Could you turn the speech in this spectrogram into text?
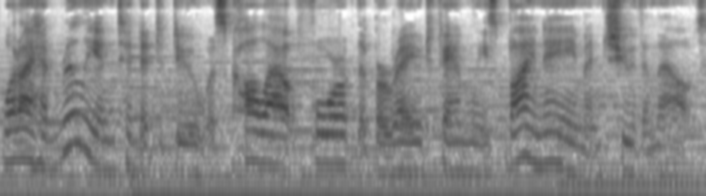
What I had really intended to do was call out four of the bereaved families by name and chew them out.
